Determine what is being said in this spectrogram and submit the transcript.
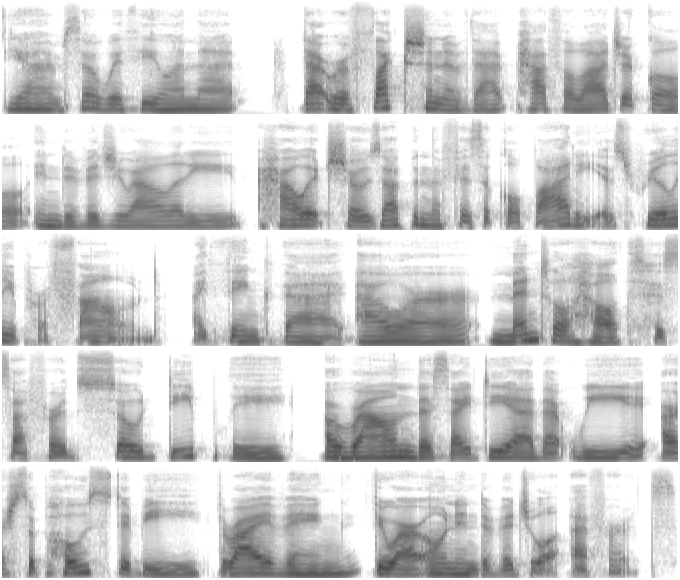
Yeah, I'm so with you on that. That reflection of that pathological individuality, how it shows up in the physical body is really profound. I think that our mental health has suffered so deeply around this idea that we are supposed to be thriving through our own individual efforts,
